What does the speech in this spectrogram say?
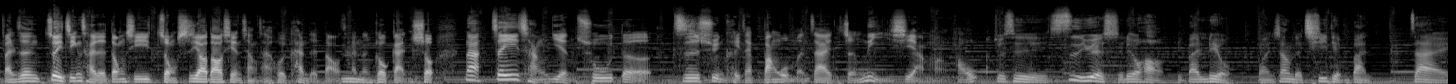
反正最精彩的东西总是要到现场才会看得到，才能够感受。嗯、那这一场演出的资讯可以再帮我们再整理一下吗？好，就是四月十六号礼拜六晚上的七点半，在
